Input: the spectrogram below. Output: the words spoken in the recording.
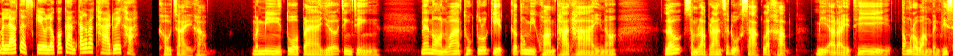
มันแล้วแต่สเกลแล้วก็การตั้งราคาด้วยค่ะ เข้าใจครับ มันมีตัวแปรเยอะจริง ๆ แน่นอนว่าทุกธุรกิจก็ต้องมีความท้าทายเนาะ แล้วสำหรับร้านสะดวกซักล่ะครับ มีอะไรที่ต้องระวังเป็นพิเศ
